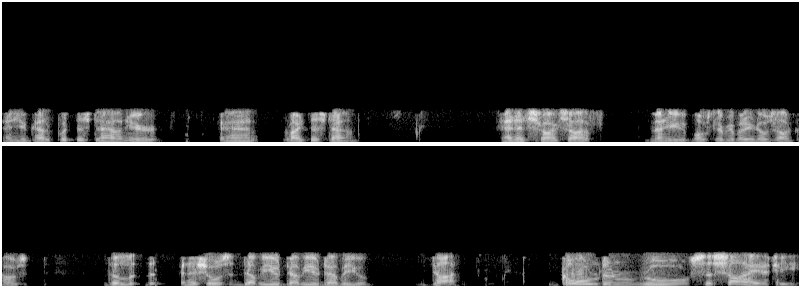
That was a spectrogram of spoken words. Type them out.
and you've got to put this down here and write this down. And it starts off, many, most everybody knows how it goes. The, the initials www dot Golden Rule Society.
